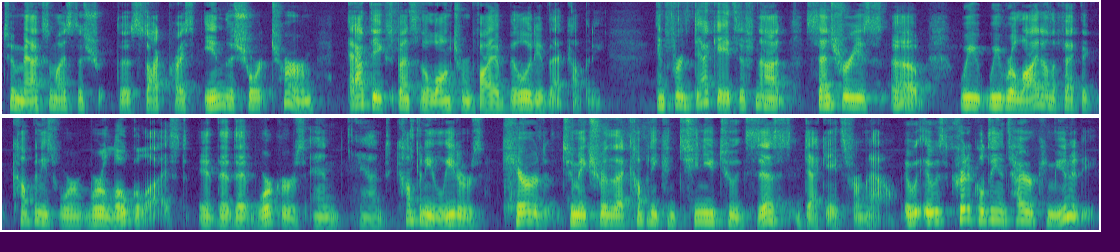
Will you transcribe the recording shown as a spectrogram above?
to maximize the, sh- the stock price in the short term at the expense of the long-term viability of that company. And for decades, if not centuries, uh, we, we relied on the fact that companies were, were localized, it, that, that workers and, and company leaders cared to make sure that that company continued to exist decades from now. It, it was critical to the entire community.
